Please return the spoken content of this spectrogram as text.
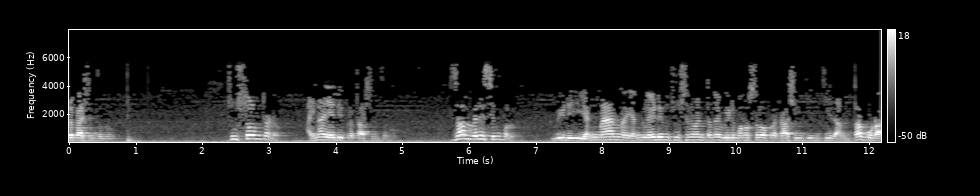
ప్రకాశించదు. చూస్తూ ఉంటాడు. అయినా ఏదీ ప్రకాశించదు. ఇట్స్ ఆల్ వెరీ సింపుల్ వీడి యంగ్ మ్యాన్ యంగ్ లేడీని చూసిన వెంటనే వీడి మనస్సులో ప్రకాశించేదంతా కూడా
